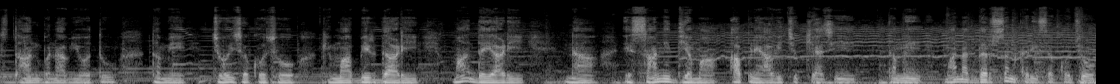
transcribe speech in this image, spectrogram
સ્થાન બનાવ્યું હતું. તમે જોઈ શકો છો કે મા બિરદાળી, મા દયાળીના એ સાનિધ્યમાં આપણે આવી ચૂક્યા છીએ. તમે માના દર્શન કરી શકો છો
